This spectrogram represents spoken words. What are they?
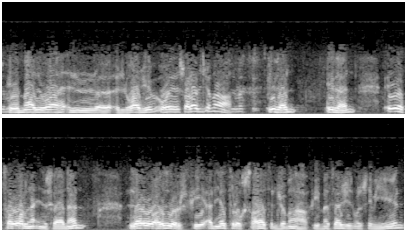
إهمال الوا- ال- الواجب وهي في المسجد. إذا إذا إذا تصورنا إنسانا له عذر في أن يترك صلاة الجماعة في مساجد المسلمين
